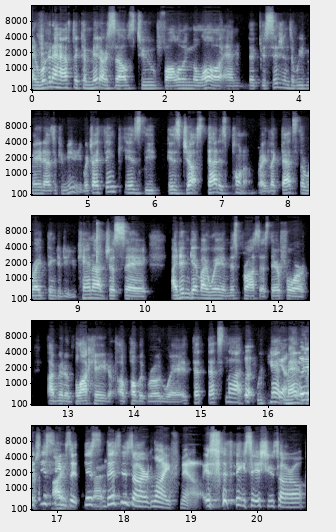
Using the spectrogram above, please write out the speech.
And we're gonna have to commit ourselves to following the law and the decisions that we've made as a community, which I think is the, is just, that is Pono, right? Like, that's the right thing to do. You cannot just say, I didn't get my way in this process, therefore I'm gonna blockade a public roadway. That, that's not, Well, we can't Yeah, manage. but it just seems that this, this is our life now, is that these issues are all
